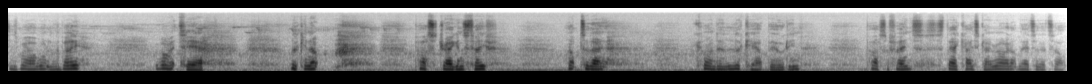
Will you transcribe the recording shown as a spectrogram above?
this is where I wanted to be. Right here, looking up past the Dragon's Teeth, up to that kind of lookout building. Past the fence, staircase going right up there to the top.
